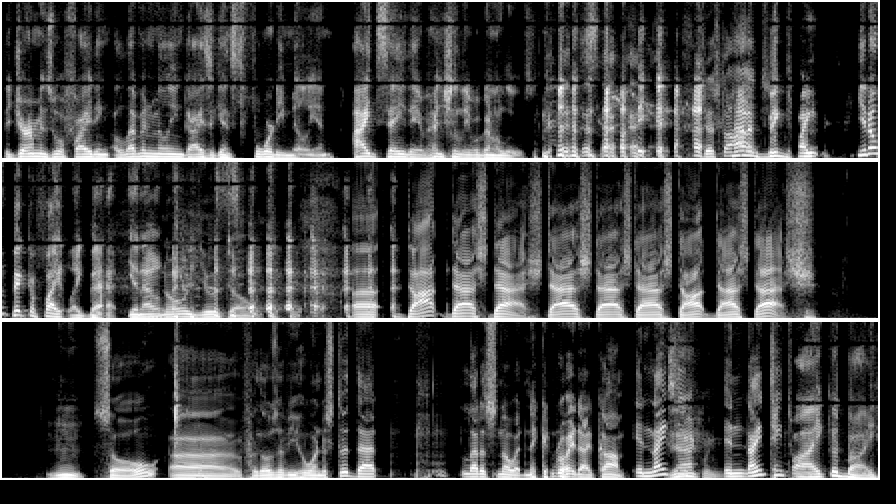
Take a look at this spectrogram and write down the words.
the Germans were fighting 11 million guys against 40 million. I'd say they eventually were going to lose. So, Just a not a big fight. You don't pick a fight like that, you know. No, you don't. uh, dot dash dash dash dash dash dot dash dash. Mm. So, uh, for those of you who understood that, let us know at nickandroy.com. In 19, Exactly. In 1920, Bye. Goodbye.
